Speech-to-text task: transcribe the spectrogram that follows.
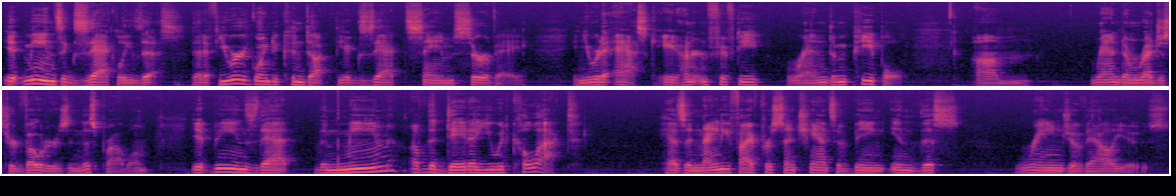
it means exactly this that if you were going to conduct the exact same survey and you were to ask 850 random people, um, random registered voters in this problem, it means that the mean of the data you would collect has a 95% chance of being in this range of values.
